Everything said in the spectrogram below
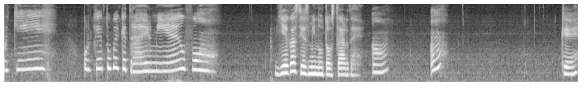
¿Por qué? ¿Por qué tuve que traer mi elfo? Llegas diez minutos tarde. ¿Ah? ¿Ah? ¿Qué?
